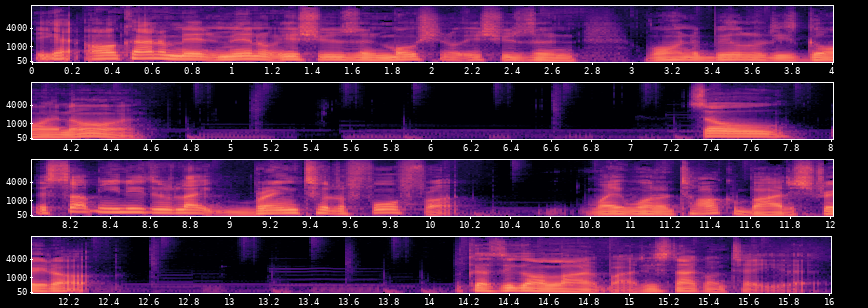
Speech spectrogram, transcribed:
He got all kind of mental issues, and emotional issues, and vulnerabilities going on. So it's something you need to like bring to the forefront. Might want to talk about it straight up. Because he's gonna lie about it. He's not gonna tell you that.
